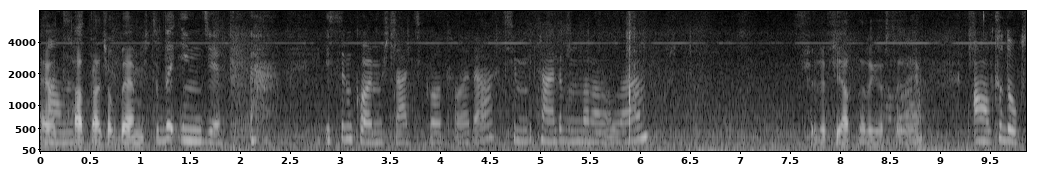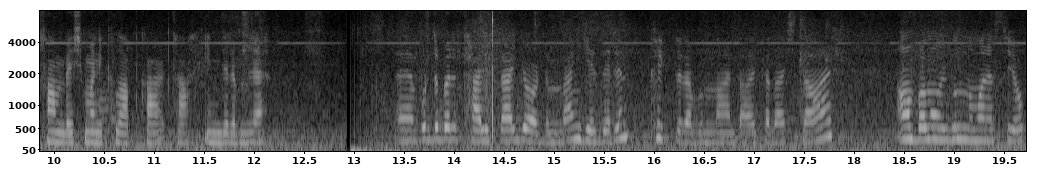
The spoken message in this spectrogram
Evet Almıştık. hatta çok beğenmiştim. Bu da inci. İsim koymuşlar çikolatalara. Şimdi bir tane de bundan alalım. Şöyle fiyatları göstereyim. 6.95 Money Club karta indirimli. Ee, burada böyle terlikler gördüm ben. Gezer'in 40 lira bunlar da arkadaşlar. Ama bana uygun numarası yok.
